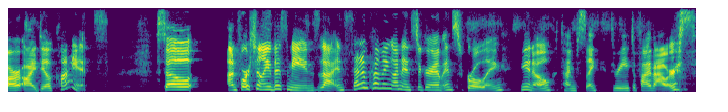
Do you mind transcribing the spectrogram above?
our ideal clients. So, unfortunately, this means that instead of coming on Instagram and scrolling, you know, times like three to five hours,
